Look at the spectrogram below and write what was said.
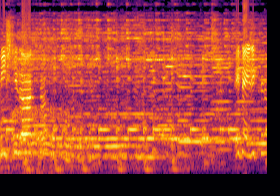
মিষ্টি দাও একটা। এইটা এদিক থেকে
